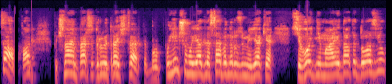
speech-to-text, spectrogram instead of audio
Так? Починаємо перше, друге, третє, четверте. Бо по-іншому я для себе не розумію, як я сьогодні маю дати дозвіл,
